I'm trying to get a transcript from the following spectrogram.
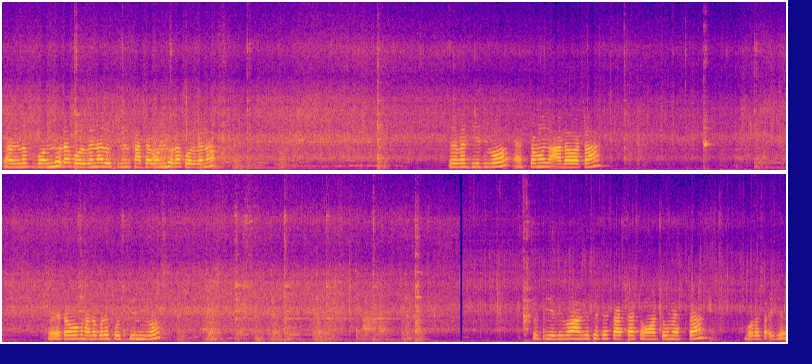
তাহলে গন্ধটা করবে না, রসুনের কাঁচা গন্ধটা করবে না। তো এবার দিয়ে দিব এক চামচ আদা বাটা। তো এটাও ভালো করে কষিয়ে নিব। তো দিয়ে দিব আগে থেকে কাটা টমাটো একটা, বড় সাইজের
